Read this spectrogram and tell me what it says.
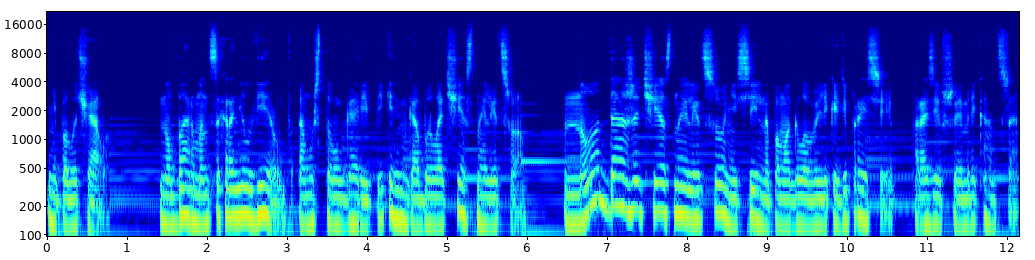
не получал. Но бармен сохранил веру, потому что у Гарри Пикеринга было честное лицо. Но даже честное лицо не сильно помогло в Великой депрессии, поразившей американца.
